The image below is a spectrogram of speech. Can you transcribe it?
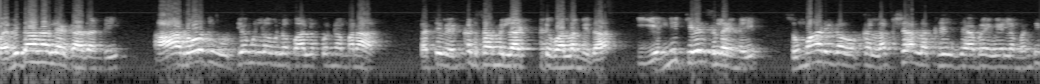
బలిదానాలే కాదండి ఆ రోజు ఉద్యమంలో పాల్గొన్న మన ప్రతి వెంకటస్వామి లాంటి వాళ్ళ మీద ఎన్ని కేసులైనాయి సుమారుగా ఒక లక్ష లక్ష యాభై వేల మంది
